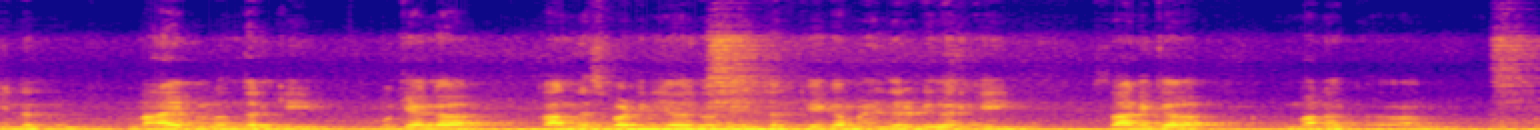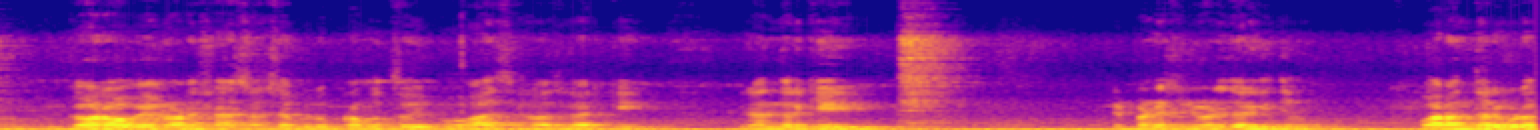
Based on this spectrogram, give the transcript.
సీనియర్ నాయకులందరికీ ముఖ్యంగా కాంగ్రెస్ పార్టీ నియోజకవర్గ ఇన్ఛార్జ్ కేక మహేందర్ రెడ్డి గారికి స్థానిక మన గౌరవ వేమనాడు శాసనసభ్యులు ప్రభుత్వ వైపు ఆర్ శ్రీనివాస్ గారికి వీరందరికీ రిప్రజెంటేషన్ ఇవ్వడం జరిగింది. వారందరూ కూడా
